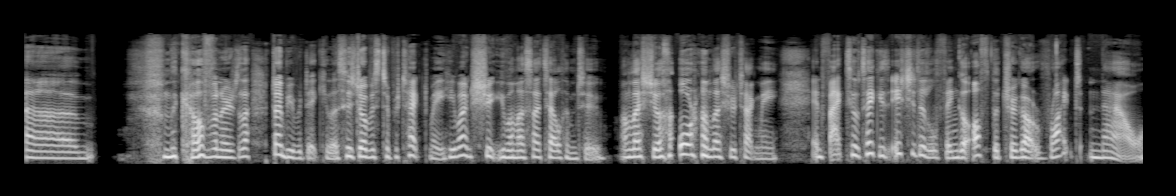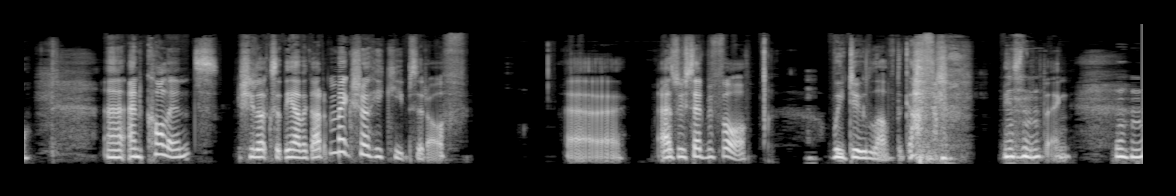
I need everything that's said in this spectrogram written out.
Um, and the governor is like, don't be ridiculous. His job is to protect me. He won't shoot you unless I tell him to, unless you're, or unless you attack me. In fact, he'll take his itchy little finger off the trigger right now. Uh, and Collins, she looks at the other guard, make sure he keeps it off. Uh, as we've said before, we do love the governor. is the thing. Mm-hmm.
